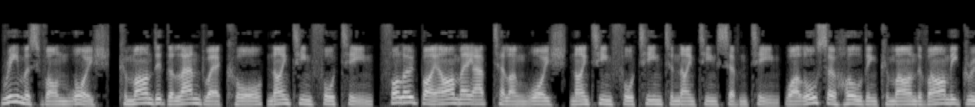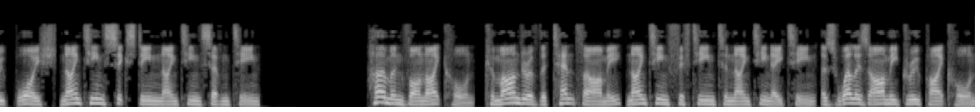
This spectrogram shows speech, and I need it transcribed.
Remus von Woyrsch, commanded the Landwehr Corps 1914, followed by Armee Abteilung Woyrsch 1914-1917 while also holding command of Army Group Woyrsch 1916-1917. Hermann von Eichhorn, commander of the 10th Army 1915-1918 as well as Army Group Eichhorn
